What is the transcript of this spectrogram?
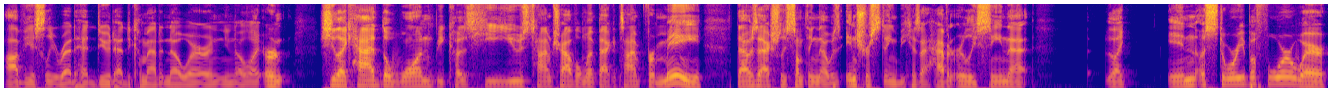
obviously redhead dude had to come out of nowhere, and you know like or. She like had the one because he used time travel, went back in time. For me, that was actually something that was interesting because I haven't really seen that like in a story before where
